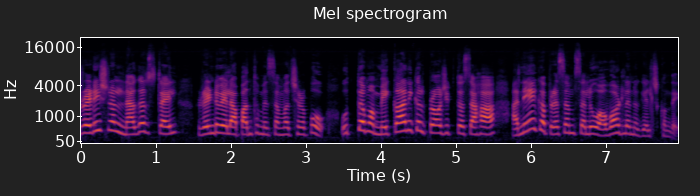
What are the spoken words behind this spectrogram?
traditional Nagar style రెండు వేల పంతొమ్మిది సంవత్సరపు ఉత్తమ మెకానికల్ ప్రాజెక్టుతో సహా అనేక ప్రశంసలు అవార్డులను గెలుచుకుంది.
